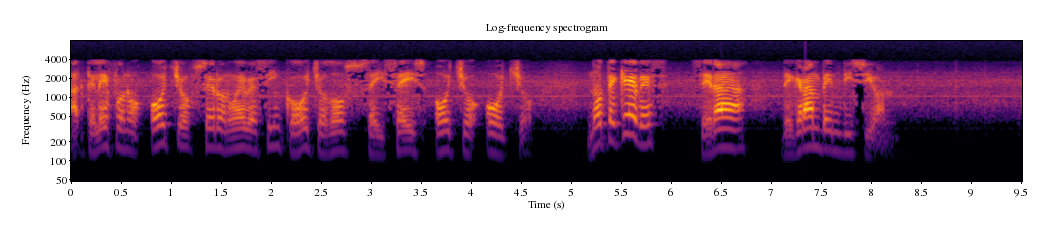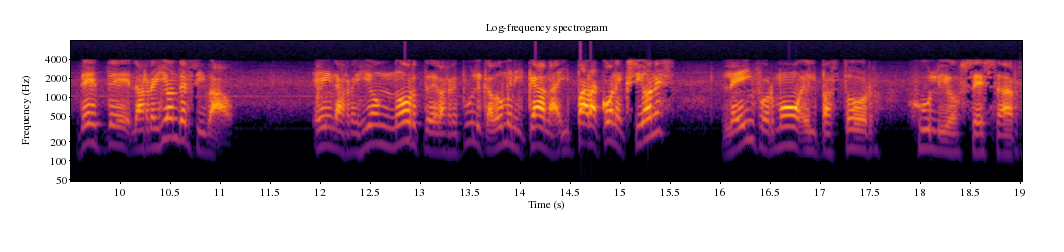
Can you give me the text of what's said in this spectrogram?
al teléfono 809-582-6688. No te quedes, será de gran bendición. Desde la región del Cibao, en la región norte de la República Dominicana y para conexiones, le informó el pastor Julio César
